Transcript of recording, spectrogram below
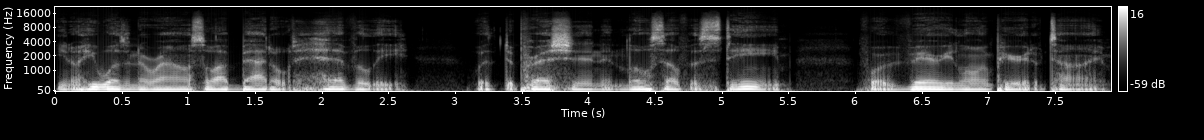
you know, he wasn't around, so I battled heavily with depression and low self esteem for a very long period of time.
